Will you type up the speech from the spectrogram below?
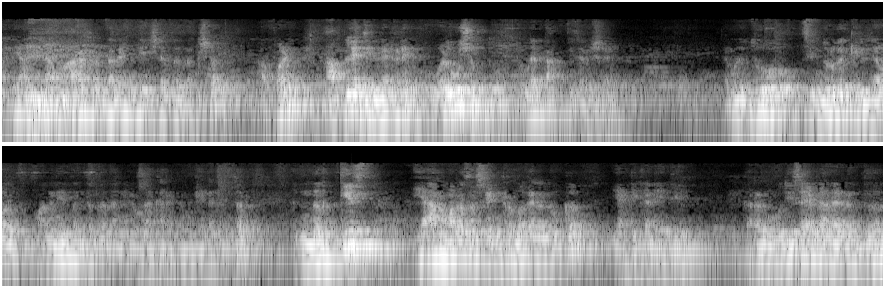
आणि आपल्या महाराष्ट्रात आणि देशाचं लक्ष आपण आपल्या जिल्ह्याकडे वळवू शकतो एवढ्या ताकदीचा विषय आहे. त्यामुळे जो सिंधुदुर्ग किल्ल्यावर माननीय पंतप्रधानांनी एवढा कार्यक्रम केल्यानंतर नक्कीच हे आरमाराचं सेंटर बघायला लोक या ठिकाणी येतील. कारण मोदी साहेब आल्यानंतर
